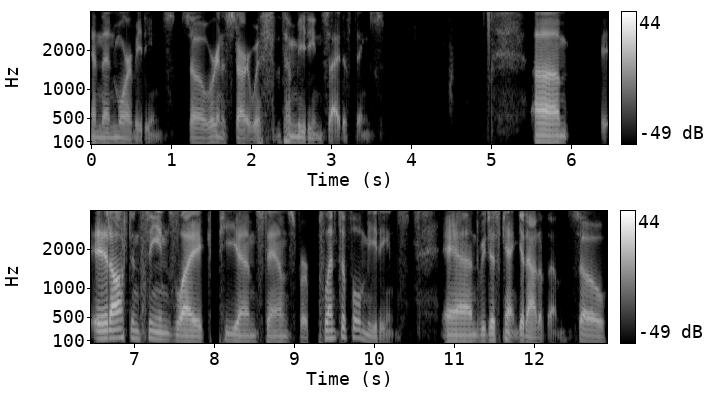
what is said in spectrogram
and then more meetings. So we're going to start with the meeting side of things. Um, it often seems like PM stands for plentiful meetings, and we just can't get out of them. So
